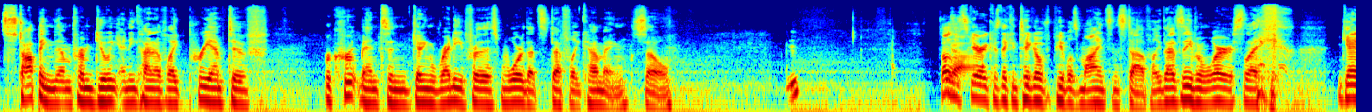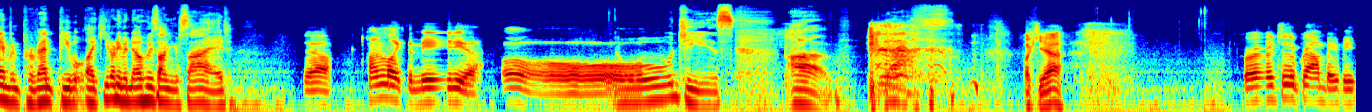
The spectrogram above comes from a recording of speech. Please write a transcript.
stopping them from doing any kind of like preemptive recruitment and getting ready for this war that's definitely coming. So it's also Yeah. scary because they can take over people's minds and stuff. Like that's even worse. Like you can't even prevent people. Like you don't even know who's on your side. Yeah, kind of like the media. Oh, Oh, jeez. Um, yeah. Fuck yeah. burn to the ground, baby.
